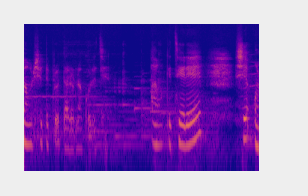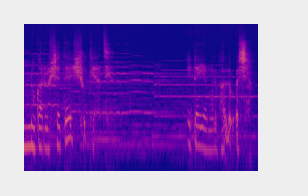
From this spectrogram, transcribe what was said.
আমার সাথে প্রতারণা করেছে। আমাকে ছেড়ে সে অন্য কারোর সাথে সুখে আছে। এটাই আমার ভালোবাসা।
